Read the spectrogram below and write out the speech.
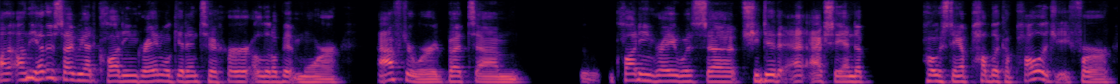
On, on, the other side, we had Claudine Gay, and we'll get into her a little bit more afterward. But um, Claudine Gay was uh, she did actually end up posting a public apology for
